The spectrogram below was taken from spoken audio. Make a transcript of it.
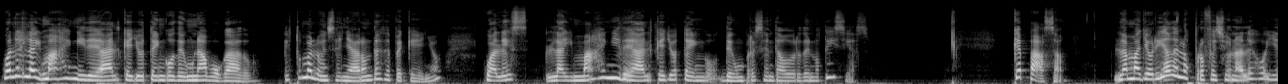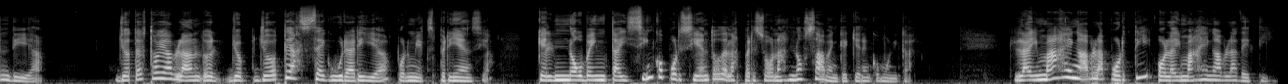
¿Cuál es la imagen ideal que yo tengo de un abogado? Esto me lo enseñaron desde pequeño, cuál es la imagen ideal que yo tengo de un presentador de noticias. ¿Qué pasa? La mayoría de los profesionales hoy en día, yo te estoy hablando, yo, yo te aseguraría, por mi experiencia, que el 95% de las personas no saben qué quieren comunicar. La imagen habla por ti o la imagen habla de ti.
